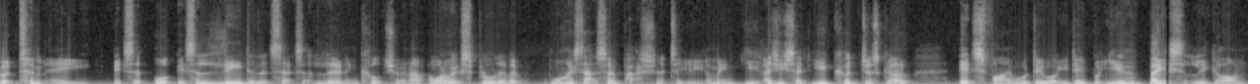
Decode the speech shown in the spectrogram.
But to me, it's a it's a leader that sets a learning culture, and I, I want to explore a little bit why is that so passionate to you? I mean, you, as you said, you could just go, it's fine, we'll do what you do, but you have basically gone,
